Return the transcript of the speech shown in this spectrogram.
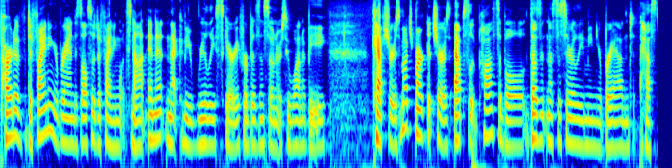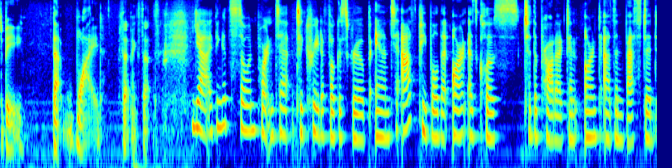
part of defining your brand is also defining what's not in it, and that can be really scary for business owners who want to be capture as much market share as absolute possible. Doesn't necessarily mean your brand has to be that wide if that makes sense. Yeah, I think it's so important to, to create a focus group and to ask people that aren't as close to the product and aren't as invested.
